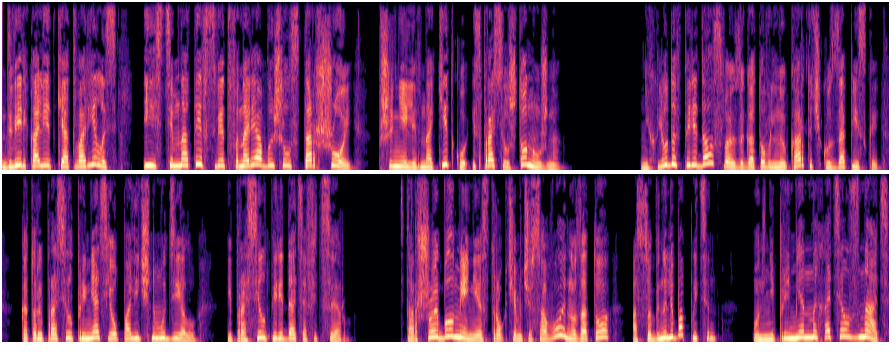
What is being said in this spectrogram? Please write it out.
Дверь калитки отворилась, и из темноты в свет фонаря вышел старшой в шинели в накидку и спросил, что нужно. Нехлюдов передал свою заготовленную карточку с запиской, который просил принять его по личному делу и просил передать офицеру. Старшой был менее строг, чем часовой, но зато особенно любопытен. Он непременно хотел знать,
